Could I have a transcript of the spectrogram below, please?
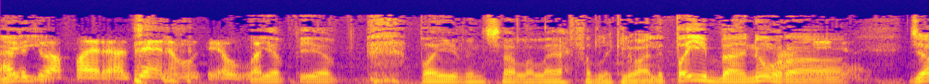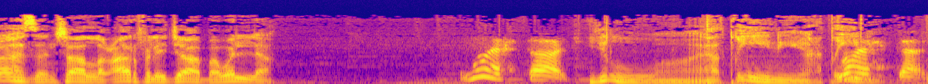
يي. الأجواء صايرة زينة مو زي أول. يب يب. طيب إن شاء الله الله يحفظ لك الوالد. طيب نورة. جاهزة إن شاء الله وعارفه الإجابة ولا؟ ما يحتاج. يلا أعطيني ما اعطيني يحتاج.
